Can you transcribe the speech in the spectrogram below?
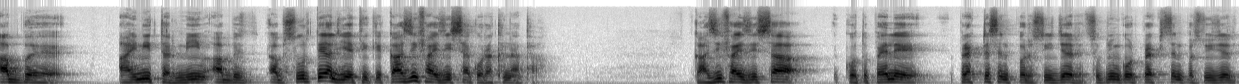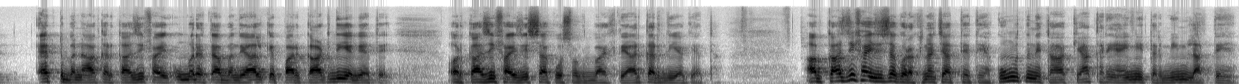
अब, आईनी तरमीम, अब अब सूरत ये थी कि काजी फायजीसा को रखना था। काजी फायजीसा को तो पहले practice and procedure supreme court practice and procedure act बनाकर काजी फाइज उमर अता बंदयाल के पार काट दिए गए थे और काजी फाइजिसा को उस वक्त बाख्तियार कर दिया गया था। अब काजी फाइजिसा को रखना चाहते थे, हुकूमत ने कहा, क्या करें, आईनी तरमीम लाते हैं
